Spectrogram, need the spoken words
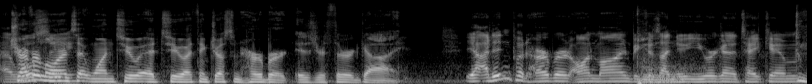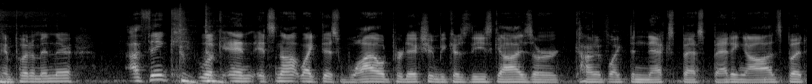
uh, Trevor Lawrence see. at one, Tua at two. I think Justin Herbert is your third guy. Yeah, I didn't put Herbert on mine because I knew you were going to take him and put him in there. I think, look, and it's not like this wild prediction because these guys are kind of like the next best betting odds, but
